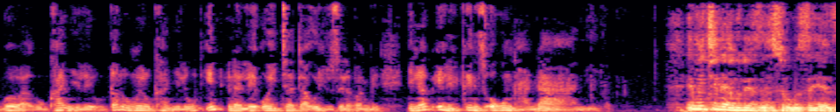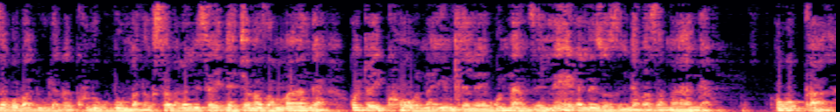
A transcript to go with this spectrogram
ngoba ukhangele uqala kumele ukhangele ukuthi into yena le oyithatha udlulisela phambili ingabe iliqiniso okunganani Imitshina yakulezi nsuku seyenza kwaba lula kakhulu ukubumba lokusabalalisa indatshana zamanga kodwa ikhona indlela yokunanzeleka lezo zindaba zamanga. Okokuqala,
